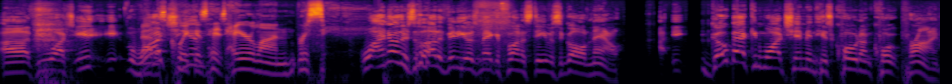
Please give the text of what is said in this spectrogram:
Uh, if you watch, it, it, watch as quick him- as his hairline receded. Well, I know there's a lot of videos making fun of Steven Seagal now. Go back and watch him in his quote unquote prime.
